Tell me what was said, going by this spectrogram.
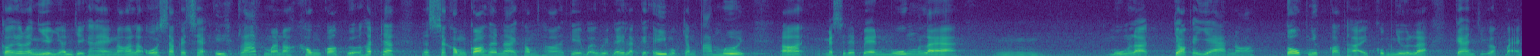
có rất là nhiều những anh chị khách hàng nói là ủa sao cái xe E-Class mà nó không có cửa hít ha? Nó sẽ không có thế này không có thế kia? Bởi vì đây là cái i180 đó Mercedes-Benz muốn là um, muốn là cho cái giá nó tốt nhất có thể cũng như là các anh chị các bạn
